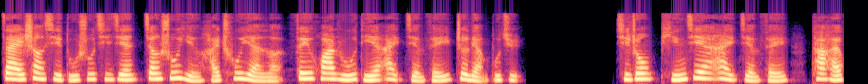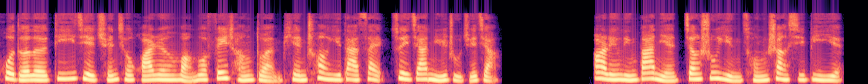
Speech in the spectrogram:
在上戏读书期间，江疏影还出演了《飞花如蝶》《爱减肥》这两部剧，其中凭借《爱减肥》，她还获得了第一届全球华人网络非常短片创意大赛最佳女主角奖。二零零八年，江疏影从上戏毕业，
